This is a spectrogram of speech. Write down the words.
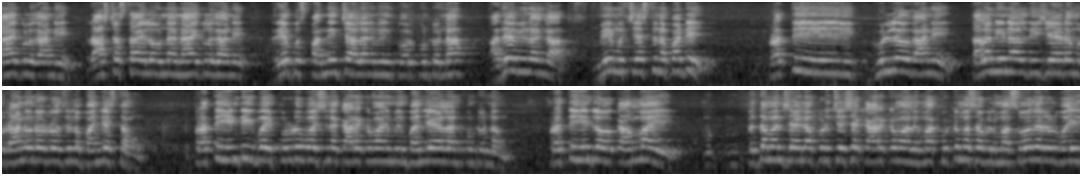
నాయకులు కానీ రాష్ట్ర స్థాయిలో ఉన్న నాయకులు కానీ రేపు స్పందించాలని మేము కోరుకుంటున్నా. అదేవిధంగా మేము చేస్తున్న పట్టి ప్రతి గుళ్ళో కానీ తలనీనాలు తీసేయడం రానున్న రోజుల్లో బంద్ చేస్తాము. ప్రతి ఇంటికి పోయి పురుడు పోసిన కార్యక్రమాన్ని మేము బంద్ చేయాలనుకుంటున్నాం. ప్రతి ఇంట్లో ఒక అమ్మాయి పెద్ద మనిషి అయినప్పుడు చేసే కార్యక్రమాలు మా కుటుంబ సభ్యులు మా సోదరులు పోయి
